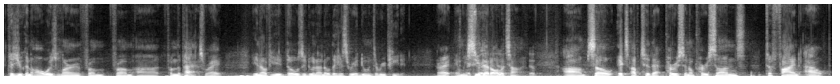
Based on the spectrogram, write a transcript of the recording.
Because you can always learn from from uh, from the past, right? You know, if you those who do not know the history are doomed to repeat it, right? And we see right, that all yeah. the time. Yep. Um, so it's up to that person or persons to find out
